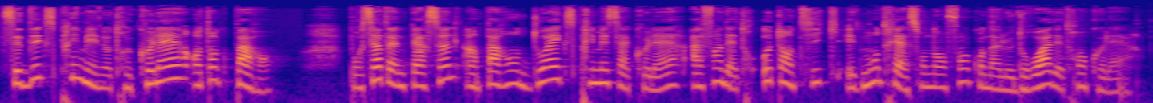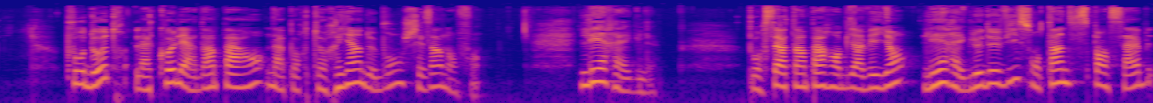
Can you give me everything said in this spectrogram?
c'est d'exprimer notre colère en tant que parent. Pour certaines personnes, un parent doit exprimer sa colère afin d'être authentique et de montrer à son enfant qu'on a le droit d'être en colère. Pour d'autres, la colère d'un parent n'apporte rien de bon chez un enfant. Les règles. Pour certains parents bienveillants, les règles de vie sont indispensables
